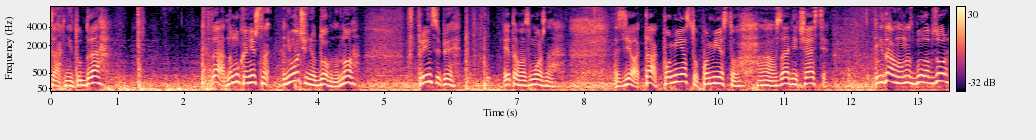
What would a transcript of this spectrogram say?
так не туда. Да одному конечно не очень удобно но в принципе это возможно сделать. Так по месту по месту а, в задней части. Недавно у нас был обзор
